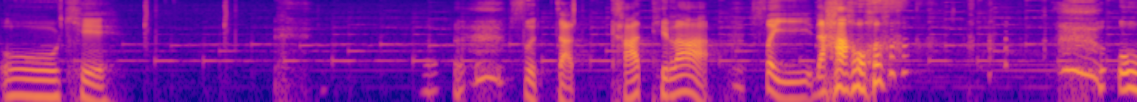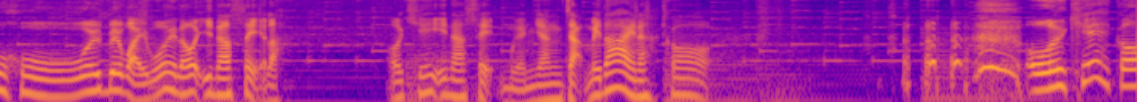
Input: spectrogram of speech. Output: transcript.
โอเค สุดจัดคาร์ทิล่าสี่ดาว โอ้โห ไม่ไหวเว้ย แล้วอินาเซะล่ะ โอเค อินาเซะเหมือนยังจะไม่ได้นะ ก็ โอเค ก็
